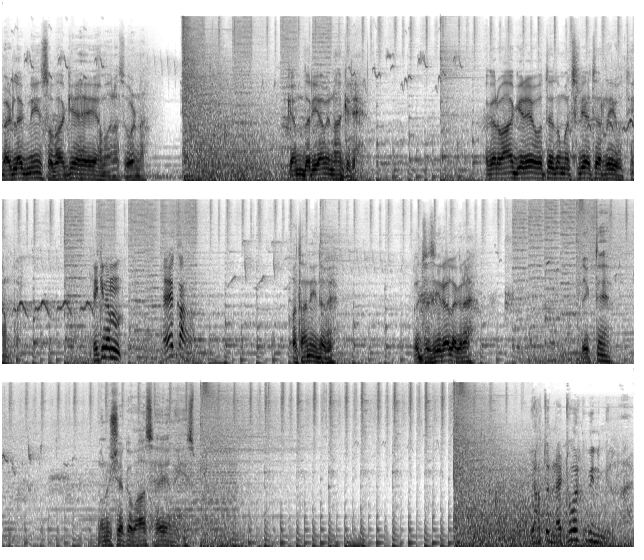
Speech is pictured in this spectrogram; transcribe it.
bad luck नहीं सौभाग्य है ये हमारा सुवर्णा। कि हम दरिया में ना गिरे। अगर वहाँ गिरे होते तो मछलियाँ चल रही होती हम पर। लेकिन हम है कहाँ? पता नहीं दबे। वो जजीरा लग रहा है। देखते हैं मनुष्य का वास है या नहीं इसमें। यहाँ तो नेटवर्क भी नहीं मिल रहा है।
